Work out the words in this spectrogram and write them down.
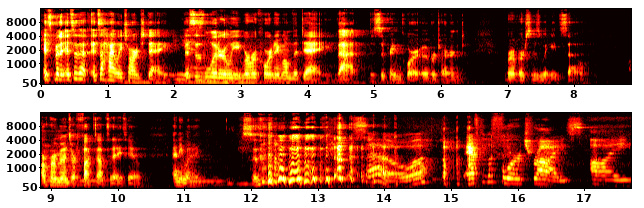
It's been it's a it's a highly charged day. This is literally we're recording on the day that the Supreme Court overturned Roe versus Wade. So our hormones are fucked up today too. Anyway, so so, after the four tries, I,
